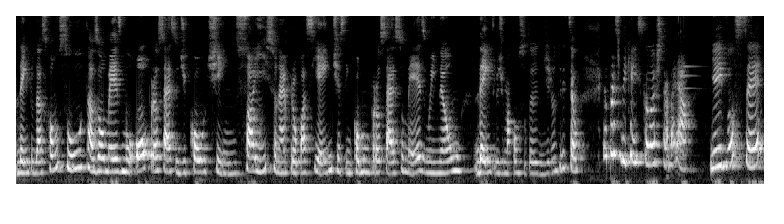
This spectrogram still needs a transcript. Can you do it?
dentro das consultas, ou mesmo o processo de coaching, só isso, né, para o paciente, assim, como um processo mesmo, e não dentro de uma consulta de nutrição. Eu percebi que é isso que eu gosto de trabalhar. E aí você,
